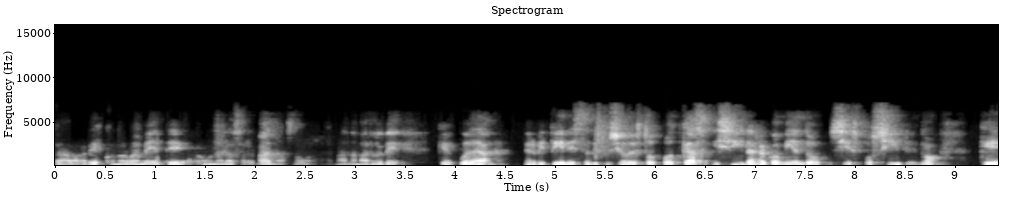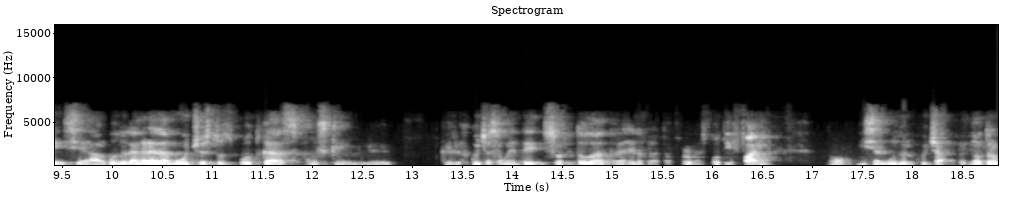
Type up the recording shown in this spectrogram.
agradezco enormemente a una de las hermanas, ¿no? La hermana Marlene, que pueda permitir esta difusión de estos podcasts y sí les recomiendo, si es posible, ¿no? Que si a alguno le agrada mucho estos podcasts, pues que le que lo escucha seguramente sobre todo a través de la plataforma Spotify, ¿no? Y si alguno lo escucha en otra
